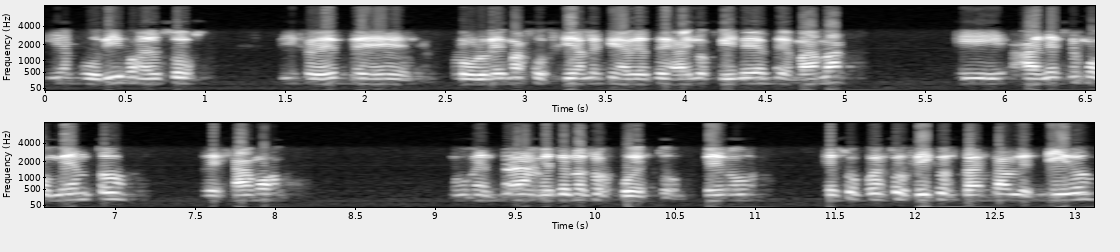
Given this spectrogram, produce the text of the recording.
y acudimos a esos diferentes problemas sociales que a veces hay los fines de semana y en ese momento dejamos momentáneamente nuestros puestos, pero esos puestos fijos están establecidos,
